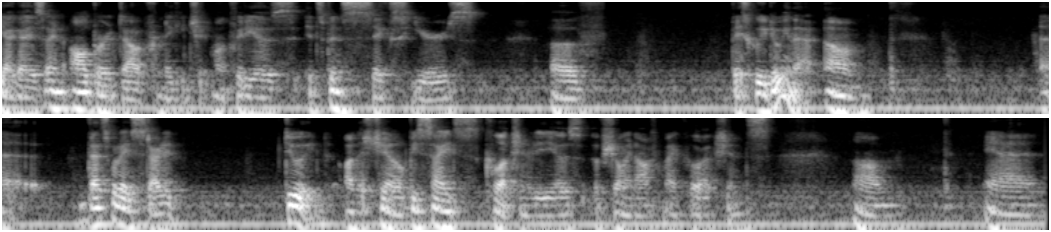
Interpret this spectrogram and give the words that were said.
yeah, guys, I'm all burnt out from making chipmunk videos. It's been six years of basically doing that. Um, uh, that's what I started doing on this channel, besides collection videos of showing off my collections. Um, and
